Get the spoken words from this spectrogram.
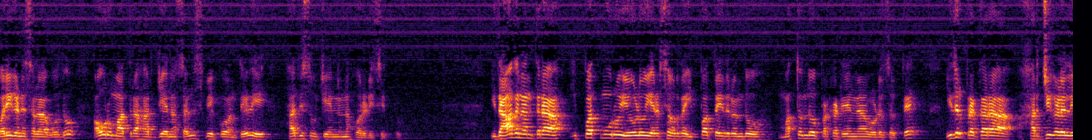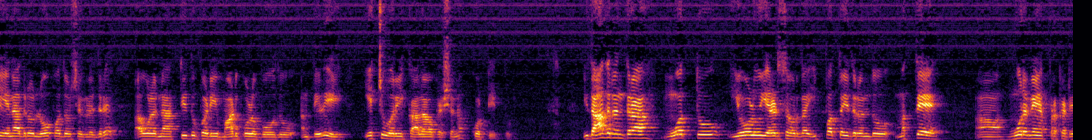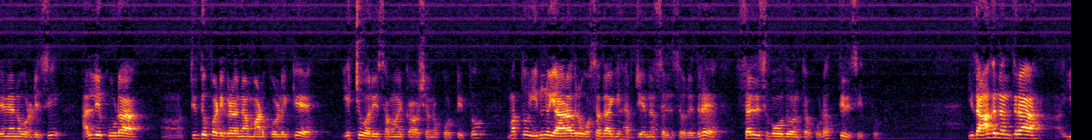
ಪರಿಗಣಿಸಲಾಗುವುದು. ಅವರು ಮಾತ್ರ ಅರ್ಜಿಯನ್ನು ಸಲ್ಲಿಸಬೇಕು ಅಂತೇಳಿ ಅಧಿಸೂಚನೆಯನ್ನು ಹೊರಡಿಸಿತ್ತು. ಇದಾದ ನಂತರ ಇಪ್ಪತ್ತ್ಮೂರು ಏಳು, ಎರಡು ಸಾವಿರದ ಇಪ್ಪತ್ತೈದರಂದು ಮತ್ತೊಂದು ಪ್ರಕಟಣೆಯನ್ನು ಹೊರಡಿಸುತ್ತೆ. ಇದರ ಪ್ರಕಾರ ಅರ್ಜಿಗಳಲ್ಲಿ ಏನಾದರೂ ಲೋಪದೋಷಗಳಿದ್ರೆ ಅವುಗಳನ್ನು ತಿದ್ದುಪಡಿ ಮಾಡಿಕೊಳ್ಳಬಹುದು ಅಂತೇಳಿ ಹೆಚ್ಚುವರಿ ಕಾಲಾವಕಾಶನ ಕೊಟ್ಟಿತ್ತು. ಇದಾದ ನಂತರ ಮೂವತ್ತು, ಏಳು, ಎರಡು ಸಾವಿರದ ಇಪ್ಪತ್ತೈದರಂದು ಮತ್ತೆ ಮೂರನೇ ಪ್ರಕಟಣೆಯನ್ನು ಹೊರಡಿಸಿ ಅಲ್ಲಿ ಕೂಡ ತಿದ್ದುಪಡಿಗಳನ್ನು ಮಾಡಿಕೊಳ್ಳಿಕ್ಕೆ ಹೆಚ್ಚುವರಿ ಸಮಯಾವಕಾಶವನ್ನು ಕೊಟ್ಟಿತ್ತು ಮತ್ತು ಇನ್ನು ಯಾರಾದರೂ ಹೊಸದಾಗಿ ಅರ್ಜಿಯನ್ನು ಸಲ್ಲಿಸೋರಿದ್ರೆ ಸಲ್ಲಿಸಬಹುದು ಅಂತ ಕೂಡ ತಿಳಿಸಿತ್ತು. ಇದಾದ ನಂತರ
